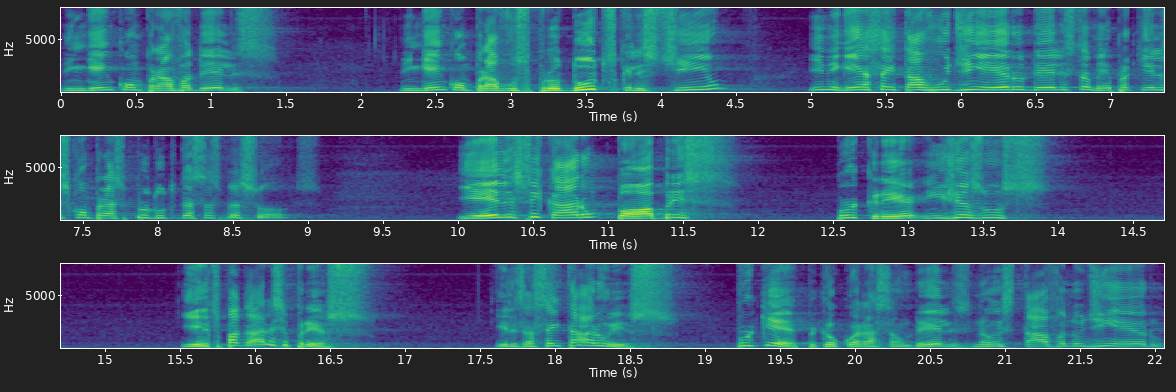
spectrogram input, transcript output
Ninguém comprava deles. Ninguém comprava os produtos que eles tinham e ninguém aceitava o dinheiro deles também para que eles comprassem produto dessas pessoas. E eles ficaram pobres por crer em Jesus. E eles pagaram esse preço. Eles aceitaram isso. Por quê? Porque o coração deles não estava no dinheiro,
